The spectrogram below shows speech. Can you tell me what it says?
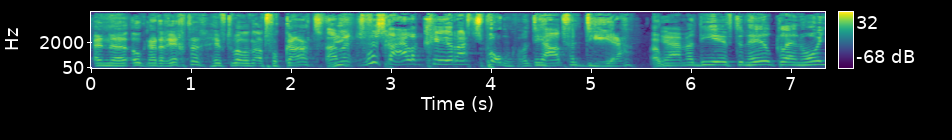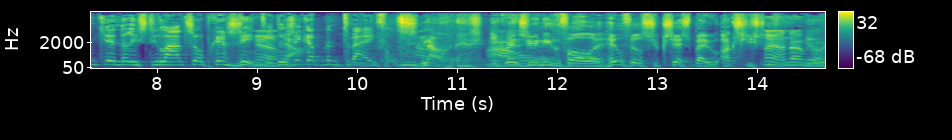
En eh, ook naar de rechter. Heeft u wel een advocaat? Uh, Wie? waarschijnlijk Gerard Spong, want die houdt van dieren. Ja, maar die heeft een heel klein hondje en daar is die laatste op gaan zitten. Ja. Dus Ja. ik heb mijn twijfels. Nou, ik wens u in ieder geval eh, heel veel succes bij uw acties. Ja, dank u, wel.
